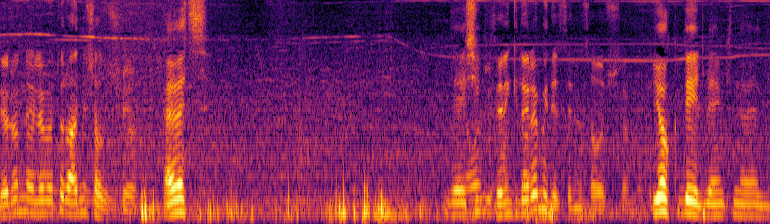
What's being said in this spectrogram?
Leron'un elevatör aynı çalışıyor. Evet. Değişik. Seninki de öyle miydi senin savaş uçağında? Yok değil benimkinde öyle değil.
